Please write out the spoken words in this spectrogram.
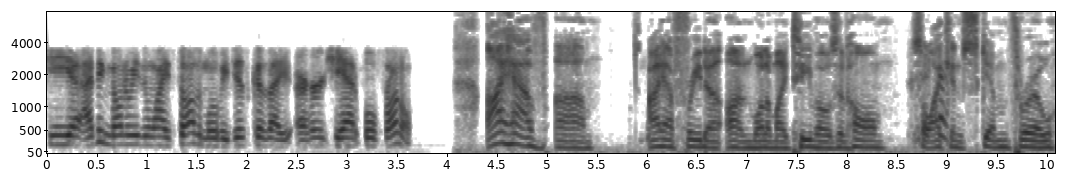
she. Uh, I think the only reason why I saw the movie just because I, I heard she had a full frontal. I have um, I have Frida on one of my TiVos at home, so I can skim through.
